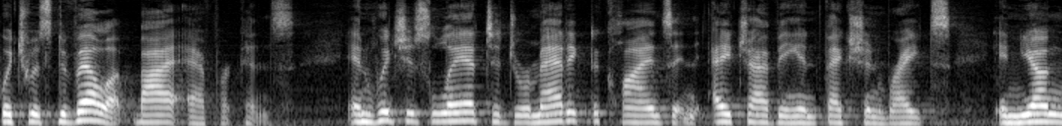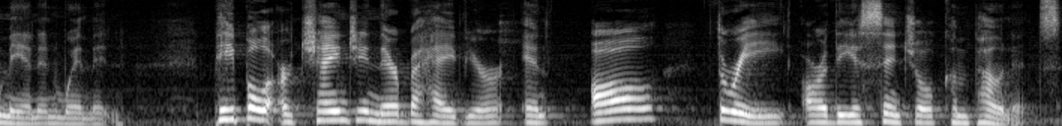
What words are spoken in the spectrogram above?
which was developed by Africans and which has led to dramatic declines in HIV infection rates in young men and women. People are changing their behavior, and all three are the essential components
